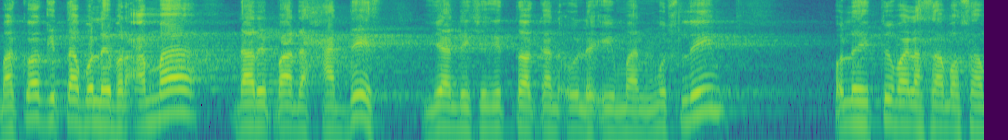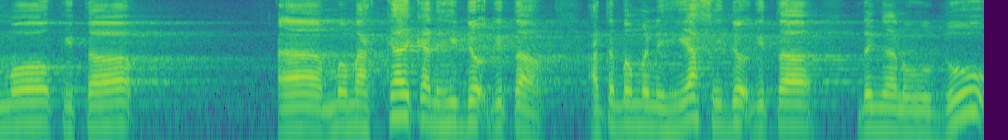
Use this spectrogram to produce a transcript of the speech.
Maka kita boleh beramal daripada hadis yang diceritakan oleh iman muslim. Oleh itu marilah sama-sama kita uh, memakaikan hidup kita atau menghias hidup kita dengan wudu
